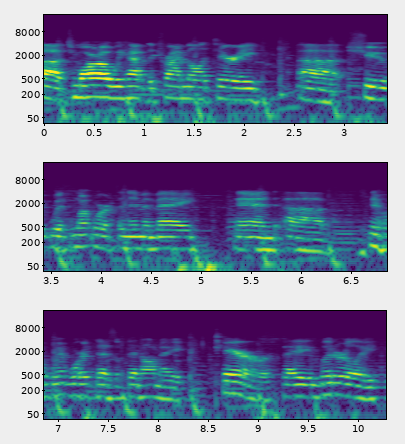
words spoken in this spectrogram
Uh, tomorrow we have the tri-military uh, shoot with Wentworth and MMA, and uh, you know Wentworth has been on a tear. They literally,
